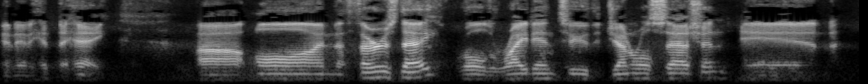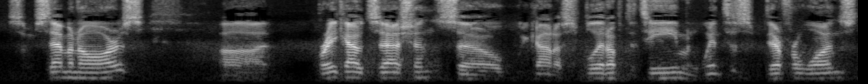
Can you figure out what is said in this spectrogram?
and then hit the hay. Uh, on Thursday, rolled right into the general session and some seminars, uh, breakout sessions. So we kind of split up the team and went to some different ones.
